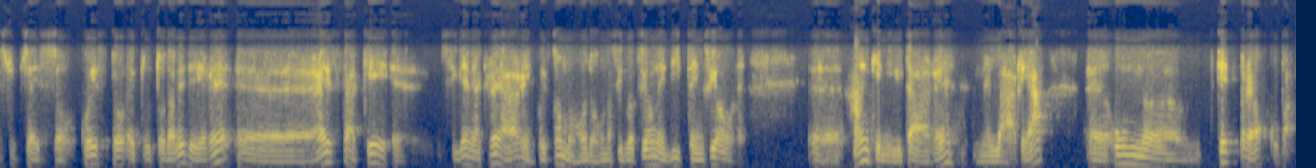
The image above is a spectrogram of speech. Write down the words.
successo? Questo è tutto da vedere, eh, resta che si viene a creare in questo modo una situazione di tensione eh, anche militare nell'area, eh, un che preoccupa,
